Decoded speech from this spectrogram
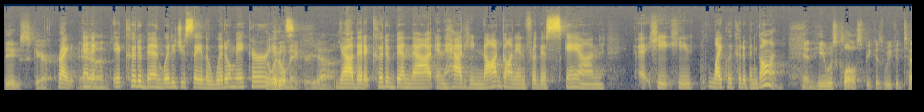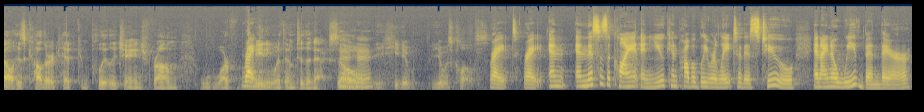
big scare. Right. And, it, it could have been, what did you say, the Widowmaker? the widowmaker, yeah. Yeah, that it could have been that. And had he not gone in for this scan, Uh, he, he likely could have been gone. And he was close because we could tell his color had completely changed from our Right. meeting with him to the next. So mm-hmm. he, it, it was close. Right, right. And and this is a client and you can probably relate to this too. And I know we've been there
